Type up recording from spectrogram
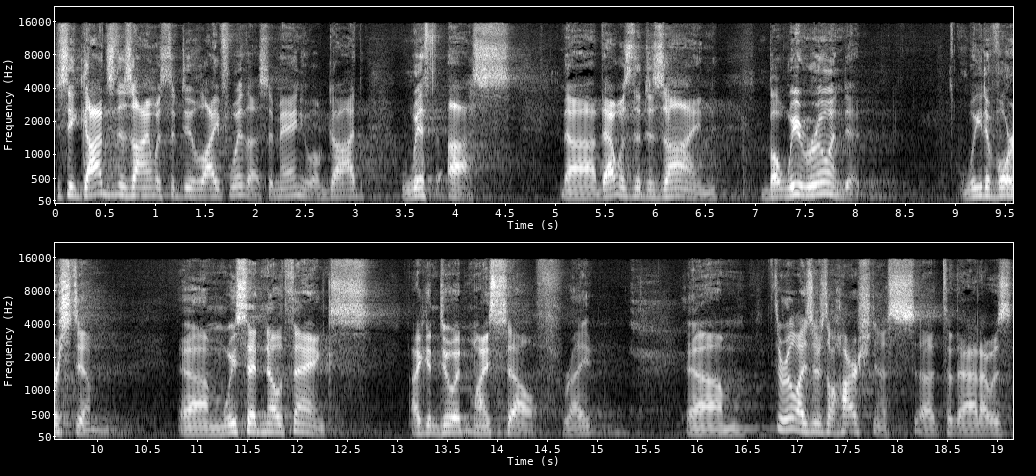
You see, God's design was to do life with us. Emmanuel, God with us. Uh, that was the design, but we ruined it. We divorced him. Um, we said, no thanks. I can do it myself, right? Um, to realize there's a harshness uh, to that. I was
